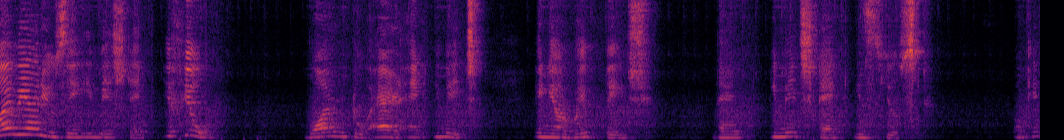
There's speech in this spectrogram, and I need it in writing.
why we are using image tag if you want to add an image in your web page then image tag is used okay?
